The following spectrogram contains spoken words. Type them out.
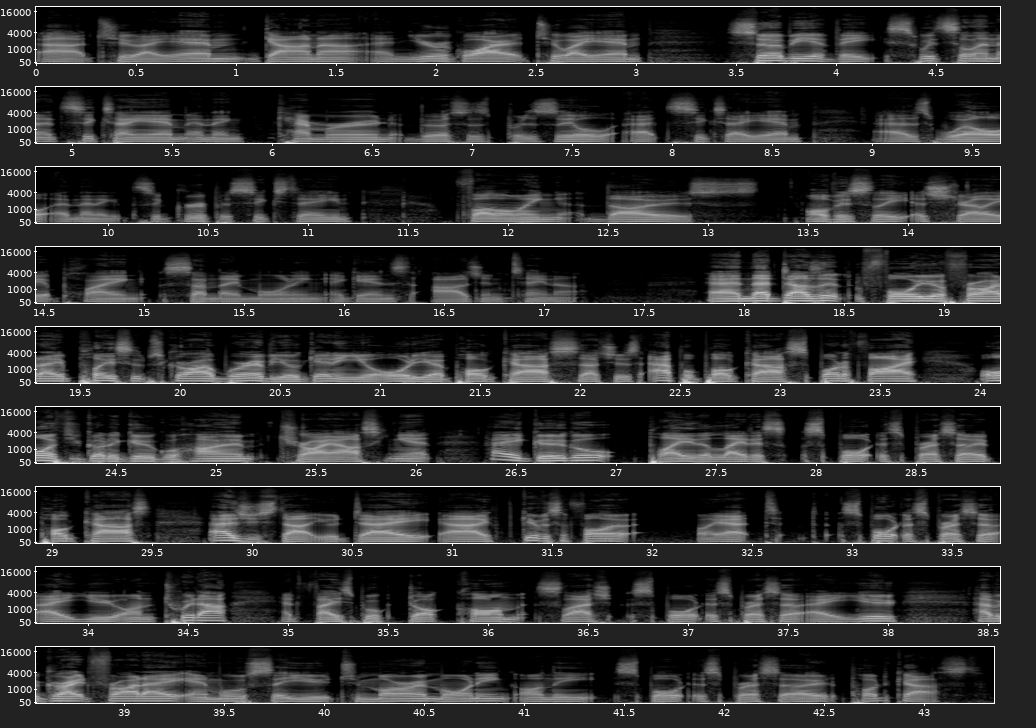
uh, 2 a.m., Ghana and Uruguay at 2 a.m. Serbia v Switzerland at 6 a.m. and then Cameroon versus Brazil at 6 a.m. as well. And then it's a group of 16 following those. Obviously, Australia playing Sunday morning against Argentina. And that does it for your Friday. Please subscribe wherever you're getting your audio podcasts, such as Apple Podcasts, Spotify, or if you've got a Google Home, try asking it, Hey Google, play the latest Sport Espresso podcast as you start your day. Uh, give us a follow at Sport Espresso AU on Twitter and Facebook.com slash Sport Espresso AU. Have a great Friday, and we'll see you tomorrow morning on the Sport Espresso podcast.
